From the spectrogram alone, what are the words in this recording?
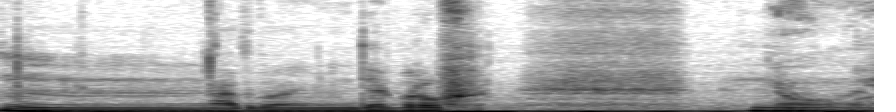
Hmm, not going in there, bro. No way.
